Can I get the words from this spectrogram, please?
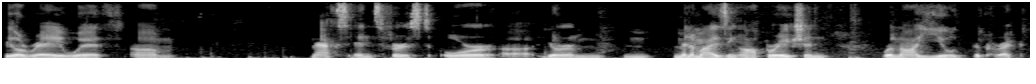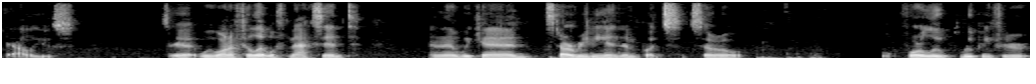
the array with um, max ints first, or uh, your minimizing operation will not yield the correct values. So yeah, we want to fill it with max int, and then we can start reading in inputs. So for loop looping through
